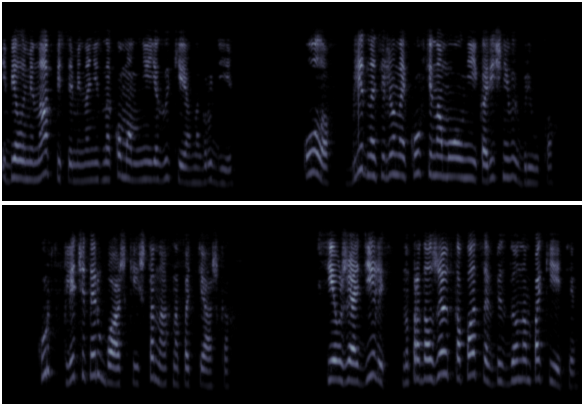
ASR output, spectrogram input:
и белыми надписями на незнакомом мне языке на груди. Олаф в бледно-зеленой кофте на молнии и коричневых брюках. Курт в клетчатой рубашке и штанах на подтяжках. Все уже оделись, но продолжают копаться в бездонном пакете.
